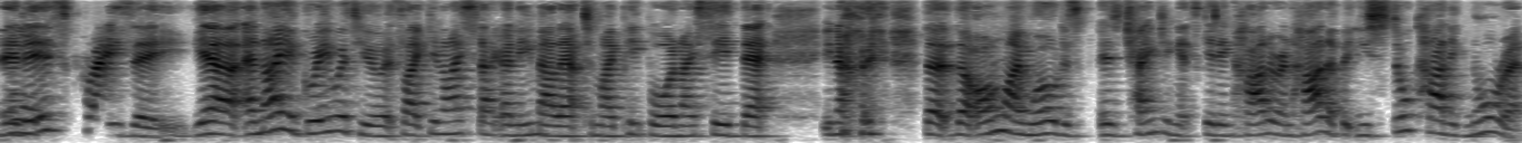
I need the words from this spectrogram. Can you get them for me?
it is crazy. Yeah. And I agree with you. It's like, you know, I stuck an email out to my people and I said that, you know, the, the online world is, is changing. It's getting harder and harder, but you still can't ignore it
